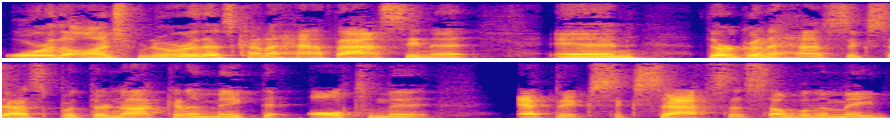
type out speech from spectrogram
or the entrepreneur that's kind of half-assing it and they're going to have success, but they're not going to make the ultimate epic success that some of them may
